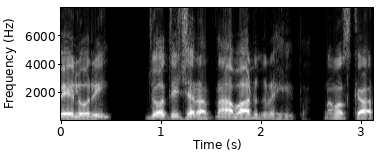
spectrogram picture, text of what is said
వేలూరి జ్యోతిష రత్న అవార్డు గ్రహీత. నమస్కారం.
